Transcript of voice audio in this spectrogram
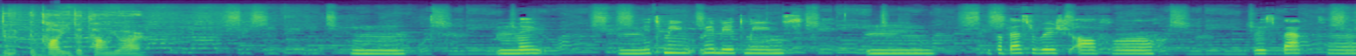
do you call it the Tang Yuan? Mm, may, mm, it mean, maybe it means mm, the best wish of uh, respect uh,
